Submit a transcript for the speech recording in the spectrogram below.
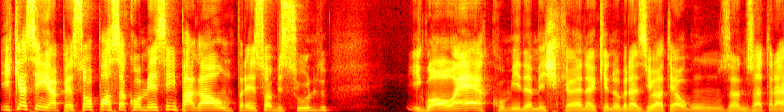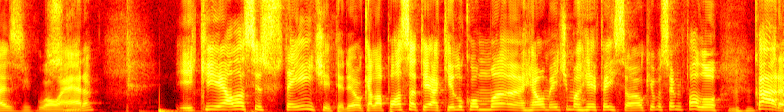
e que assim, a pessoa possa comer sem pagar um preço absurdo, igual é a comida mexicana aqui no Brasil até alguns anos atrás, igual era. E que ela se sustente, entendeu? Que ela possa ter aquilo como uma- realmente uma refeição. É o que você me falou. Cara,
